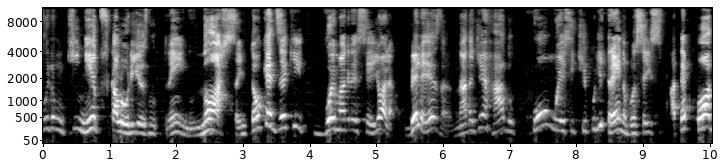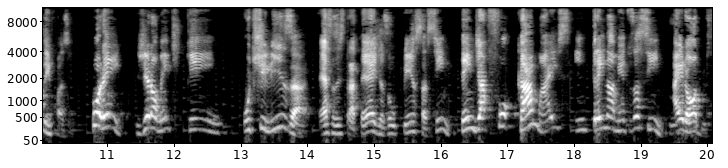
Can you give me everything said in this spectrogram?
foram 500 calorias no treino, nossa, então quer dizer que vou emagrecer. E olha, beleza, nada de errado com esse tipo de treino. Vocês até podem fazer. Porém, geralmente quem utiliza essas estratégias ou pensa assim, tende a focar mais em treinamentos assim, aeróbios.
